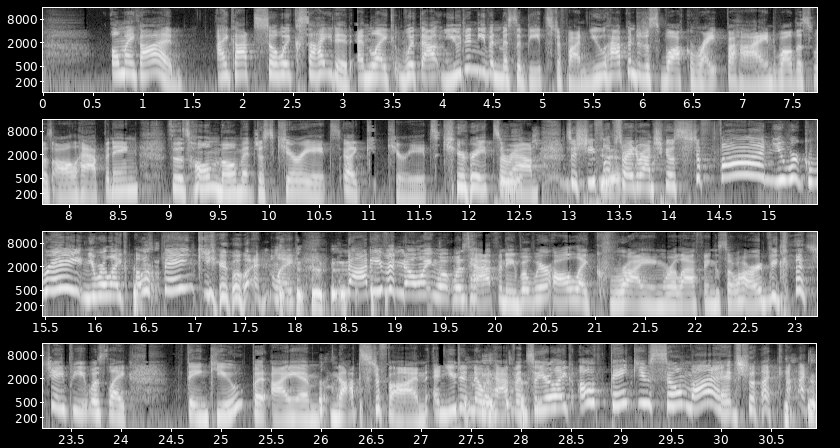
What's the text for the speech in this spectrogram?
Oh my God. I got so excited. And like without you didn't even miss a beat, Stephon. You happened to just walk right behind while this was all happening. So this whole moment just curates, like curates, curates around. So she flips Yeah. right around. She goes, Stephon, you were great. And you were like, oh, thank you. And like not even knowing what was happening, but we're all like crying. We're laughing so hard because JP was like, thank you, but I am not Stephon. And you didn't know what happened. So you're like, oh, thank you so much. Like,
